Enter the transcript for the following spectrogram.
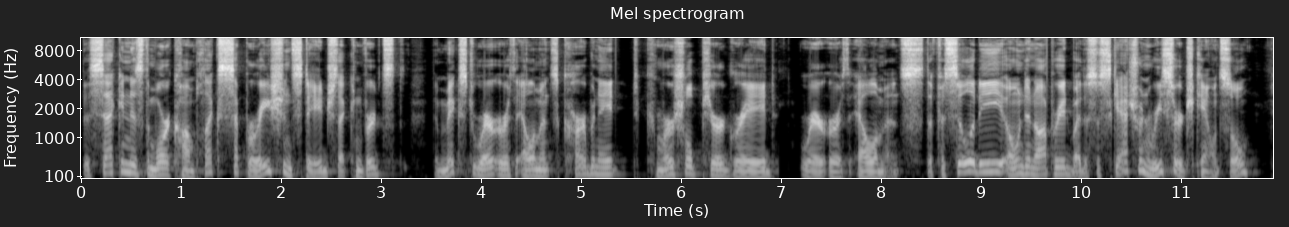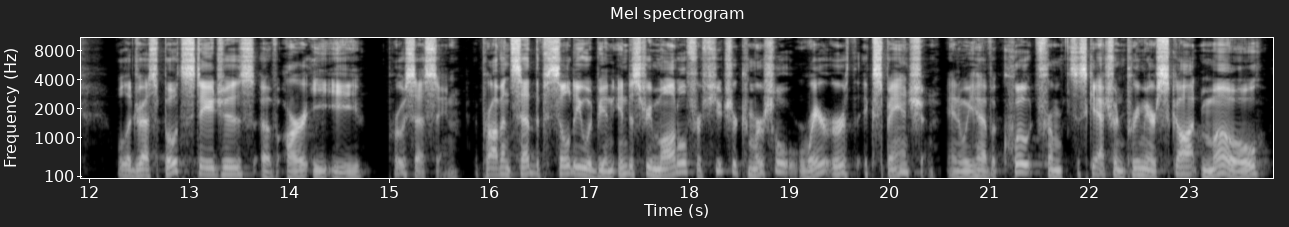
The second is the more complex separation stage that converts the mixed rare earth elements carbonate to commercial pure grade rare earth elements. The facility, owned and operated by the Saskatchewan Research Council, will address both stages of REE processing. The province said the facility would be an industry model for future commercial rare earth expansion. And we have a quote from Saskatchewan Premier Scott Moe,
